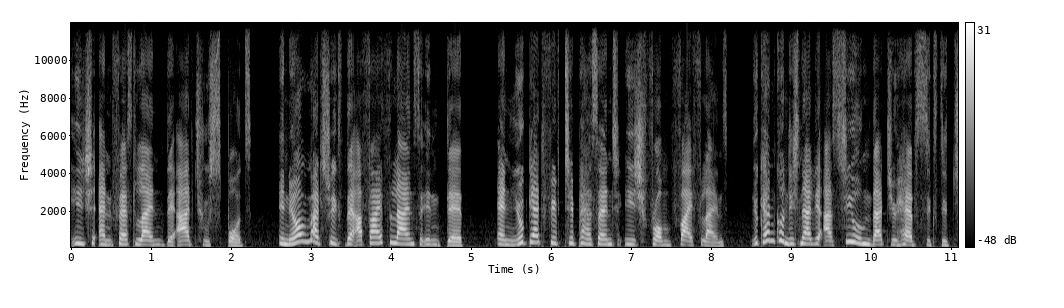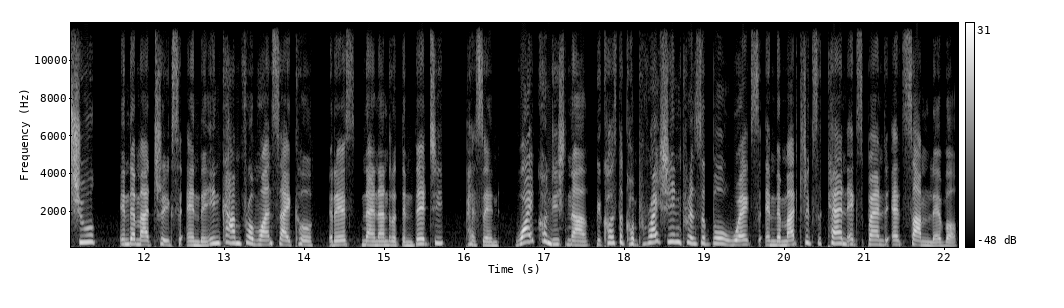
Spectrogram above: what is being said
each and first line, there are two spots. In your matrix, there are five lines in depth, and you get 50% each from five lines. You can conditionally assume that you have 62 in the matrix and the income from one cycle is 930%. Why conditional? Because the compression principle works and the matrix can expand at some level.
